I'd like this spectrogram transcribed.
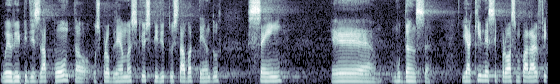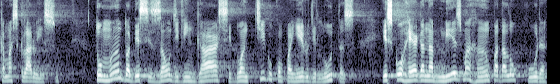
o Eurípides aponta os problemas que o espírito estava tendo sem é, mudança. E aqui nesse próximo parágrafo fica mais claro isso. Tomando a decisão de vingar-se do antigo companheiro de lutas, escorrega na mesma rampa da loucura,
